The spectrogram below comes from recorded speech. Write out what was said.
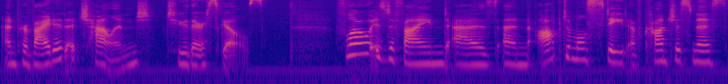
and provided a challenge to their skills. Flow is defined as an optimal state of consciousness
